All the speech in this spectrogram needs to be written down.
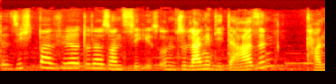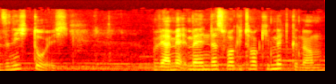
der sichtbar wird oder sonstiges. Und solange die da sind, kann sie nicht durch. Und wir haben ja immerhin das Walkie-Talkie mitgenommen.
